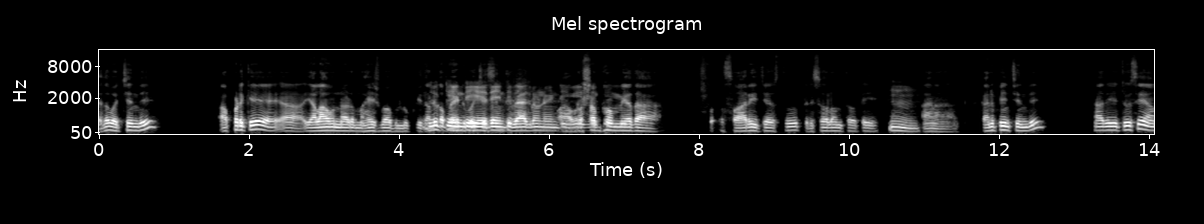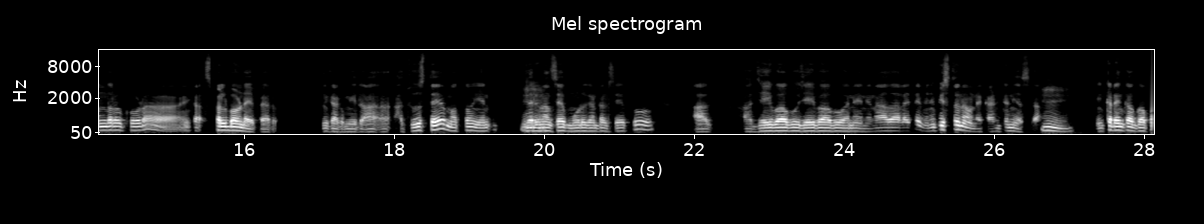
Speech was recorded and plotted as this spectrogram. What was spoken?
ఏదో వచ్చింది అప్పటికే ఆ, ఎలా ఉన్నాడు మహేష్ బాబు లుక్ ఇదంతా లుక్ బయటకు ఏంటి వచ్చేసింది. ఏదేంటి బ్యాక్గ్రౌండ్ ఏంటి ఆ వృషభం మీద స్వ- స్వారీ చేస్తూ త్రిశూలం తోటి ఆయన కనిపించింది. అది చూసి అందరూ కూడా ఇక స్పెల్ బౌండ్ అయిపోయారు. ఇంకా మీరు ఆహ్, ఆహ్, అది చూస్తే మొత్తం ఎన్ హ్మ్. జరిగినంత సేపు 3 గంటల సేపు ఆహ్, ఆ 'జై బాబు జై బాబు' అనే నినాదాలైతే వినిపిస్తూనే ఉన్నాయి కంటిన్యూయస్‌గా. హ్మ్. ఇక్కడ ఇంకా గొప్ప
